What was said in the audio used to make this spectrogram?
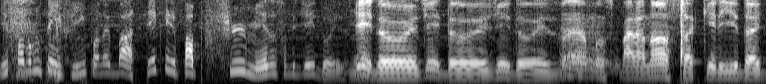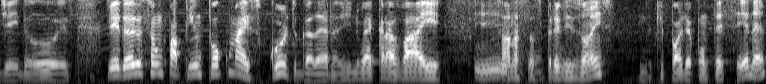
E sobra um tempinho pra nós bater aquele papo firmeza sobre J2, né? J2, J2, J2. Vamos para a nossa querida J2. J2 vai ser um papinho um pouco mais curto, galera. A gente vai cravar aí Isso. só nossas previsões do que pode acontecer, né?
